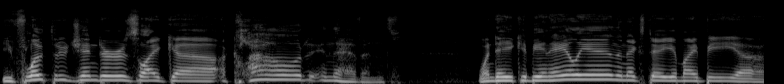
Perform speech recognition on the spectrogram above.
you float through genders like uh, a cloud in the heavens. One day you could be an alien. The next day you might be, uh,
